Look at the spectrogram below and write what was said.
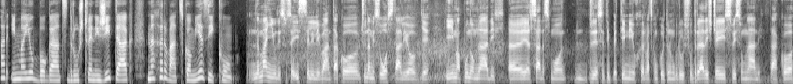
ar imaju bogat društveni žitak na hrvatskom jeziku. Manji ljudi su se iselili van, tako čudami su ostali ovdje i ima puno mladih, e, jer sada smo 35 mi u Hrvatskom kulturnom društvu Dradišće i svi su mladi. Tako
